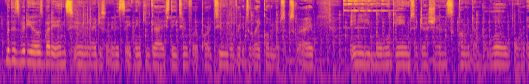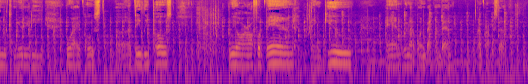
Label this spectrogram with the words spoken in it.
but this video is about to end soon and I just wanted to say thank you guys. Stay tuned for part two. Don't forget to like, comment, and subscribe. Any mobile game suggestions, comment down below or in the community where I post uh, daily posts. We are off a band. Thank you. And we're not going back on band. I promise that.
